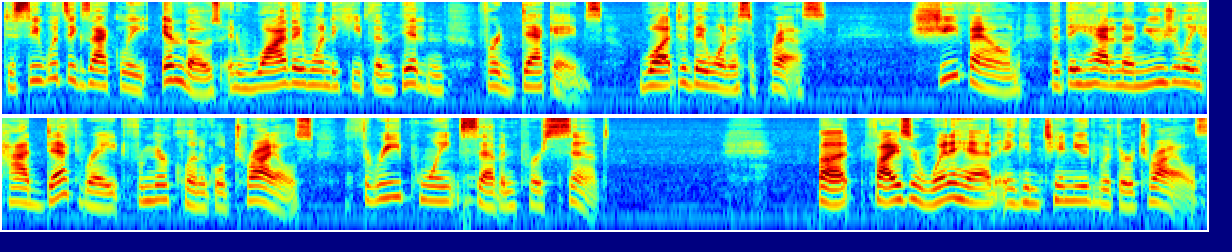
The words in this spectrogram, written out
to see what's exactly in those and why they wanted to keep them hidden for decades. What did they want to suppress? She found that they had an unusually high death rate from their clinical trials 3.7%. But Pfizer went ahead and continued with their trials.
